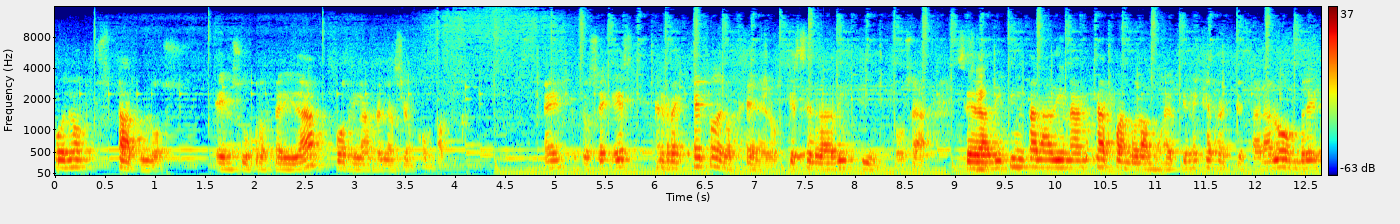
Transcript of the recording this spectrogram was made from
pone obstáculos en su prosperidad por la relación con papá. Entonces es el respeto de los géneros, que se da distinto. O sea, se da distinta la dinámica cuando la mujer tiene que respetar al hombre,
